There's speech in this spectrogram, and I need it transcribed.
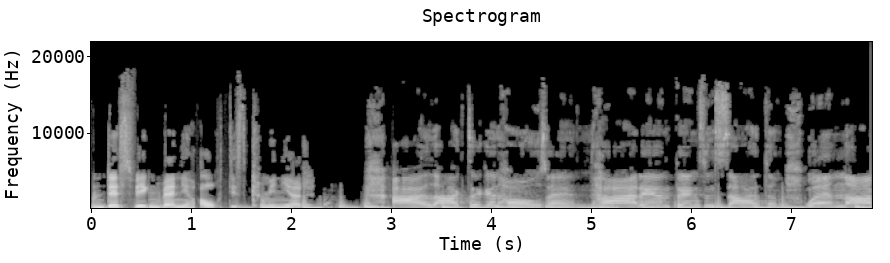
und deswegen werden die auch diskriminiert. I like digging holes and hiding things inside them. When I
